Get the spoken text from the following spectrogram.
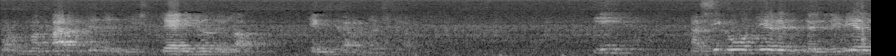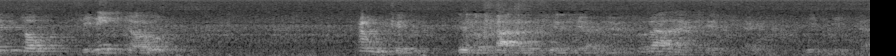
forma parte del misterio de la encarnación. Y así como tiene entendimiento finito, aunque de dotado de ciencia natural, que indica,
